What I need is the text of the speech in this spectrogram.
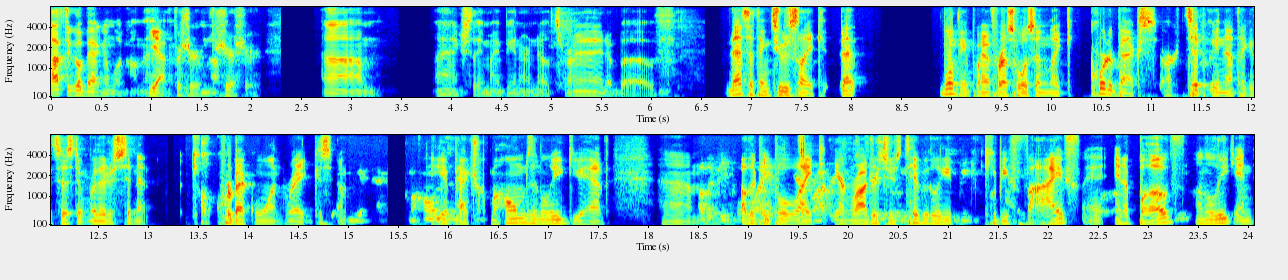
I'll have to go back and look on that. Yeah, for sure, I'm for not sure. sure. Um, actually, it might be in our notes right above. That's the thing too. Is like that. One thing to point out for Russell Wilson, like quarterbacks are typically not that consistent, where they're just sitting at quarterback one, right? Because um, you have Patrick Mahomes in the league, you have um, other people, like Aaron Rodgers, who's typically QB five a- and above on the league, and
